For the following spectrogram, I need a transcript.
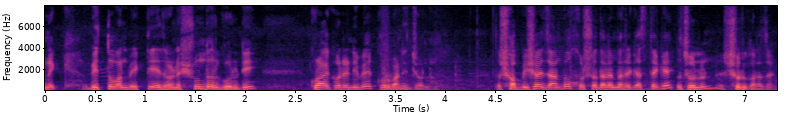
অনেক বিত্তবান ব্যক্তি এই ধরনের সুন্দর গরুটি ক্রয় করে নেবে কোরবানির জন্য। তো সব বিষয়ে জানব খোরশদ আলমের কাছ থেকে। তো চলুন শুরু করা যাক।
